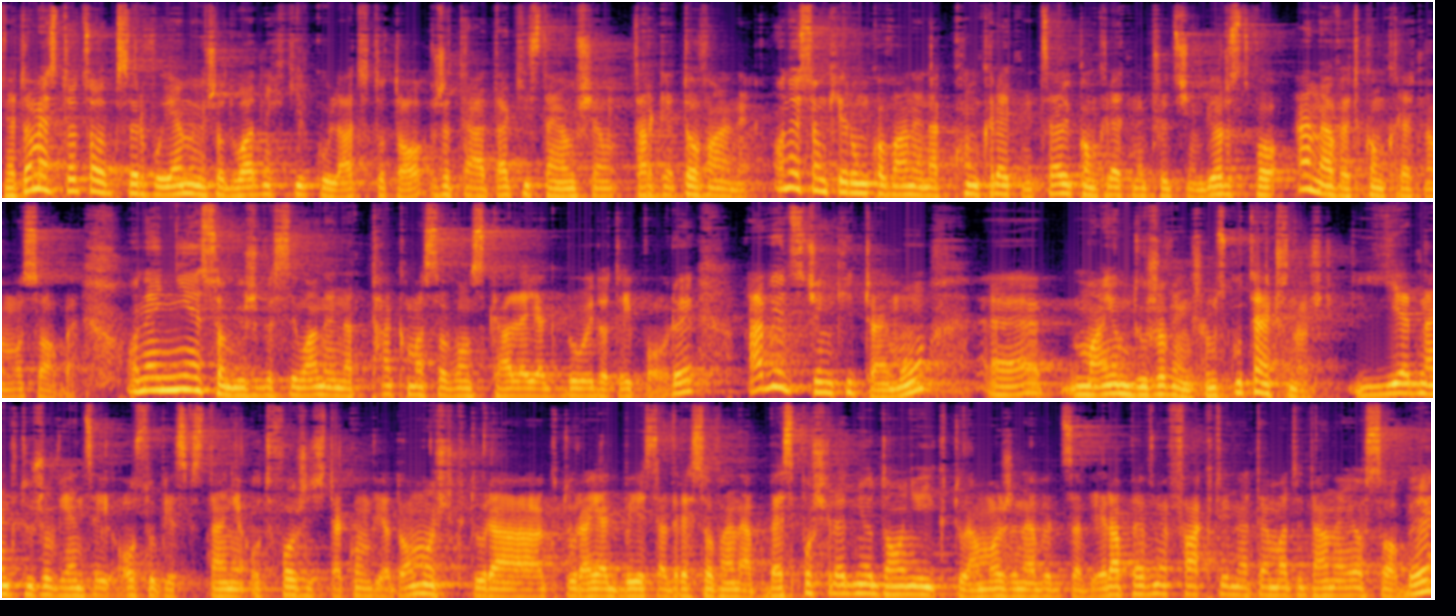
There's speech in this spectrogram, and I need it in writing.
Natomiast to, co obserwujemy już od ładnych kilku lat, to to, że te ataki stają się targetowane. One są kierunkowane na konkretny cel, konkretne przedsiębiorstwo, a nawet konkretną osobę. One nie są już wysyłane na tak masową skalę, jak były do tej pory, a więc dzięki czemu e, mają dużo większą skuteczność. Jednak dużo więcej osób jest w stanie otworzyć taką wiadomość, która, która jakby jest adresowana bezpośrednio do niej, która może nawet zawiera pewne fakty na temat danej osoby.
